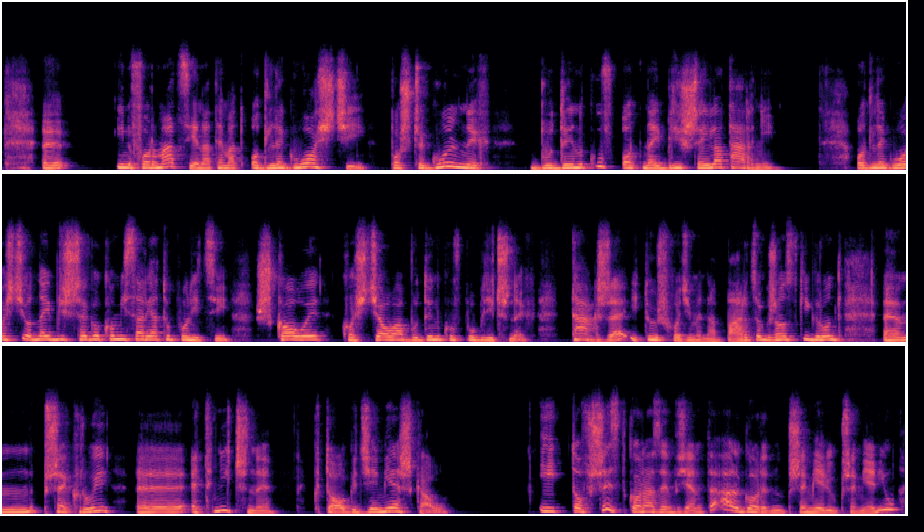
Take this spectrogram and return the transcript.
informacje na temat odległości poszczególnych budynków od najbliższej latarni odległości od najbliższego komisariatu policji, szkoły, kościoła, budynków publicznych. Także, i tu już wchodzimy na bardzo grząski grunt, przekrój e, etniczny, kto gdzie mieszkał. I to wszystko razem wzięte, algorytm przemielił, przemielił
